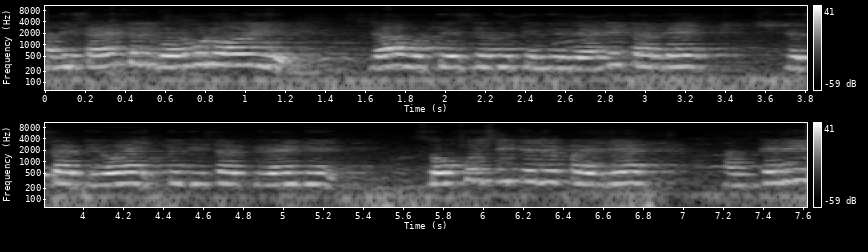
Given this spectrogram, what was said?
आणि काहीतरी गडबड व्हावी या उद्देशाने त्यांनी रॅली काढले. त्याचा डीवायएसपीच्या पीआयने चौकशी केली पाहिजे आणि त्यांनी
